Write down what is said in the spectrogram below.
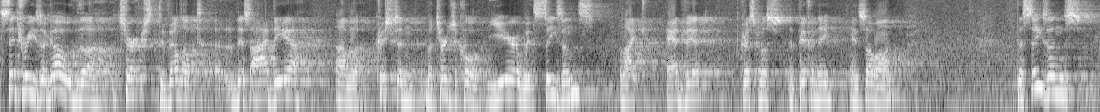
Centuries ago, the church developed uh, this idea of a Christian liturgical year with seasons like Advent, Christmas, Epiphany, and so on. The seasons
